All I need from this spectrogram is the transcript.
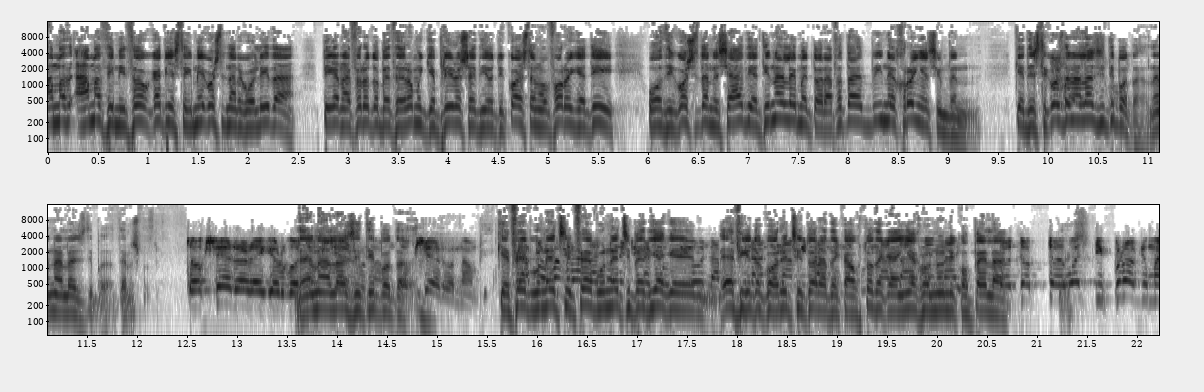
Άμα, άμα θυμηθώ κάποια στιγμή, εγώ στην Αργολίδα πήγα να φέρω τον πεθερό μου και πλήρωσα ιδιωτικό ασθενοφόρο γιατί ο οδηγός ήταν σε άδεια. Τι να λέμε τώρα, αυτά τα είναι χρόνια συμβαίνουν. Και δυστυχώς δεν αλλάζει τίποτα. Δεν αλλάζει τίποτα, τέλος πάντων. Το ξέρω, ρε Γιώργο. Δεν το αλλάζει ξέρω, να- τίποτα. Το ξέρω να. Και φεύγουν Να το έτσι, πάμε φεύγουν να έτσι κάνουμε παιδιά και όλα. έφυγε το Πού να κορίτσι τα τώρα μιλάμε, 18-19 πού να τα χρονών η μιλάμε. κοπέλα. Το, το, το, ό,τι πρόβλημα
